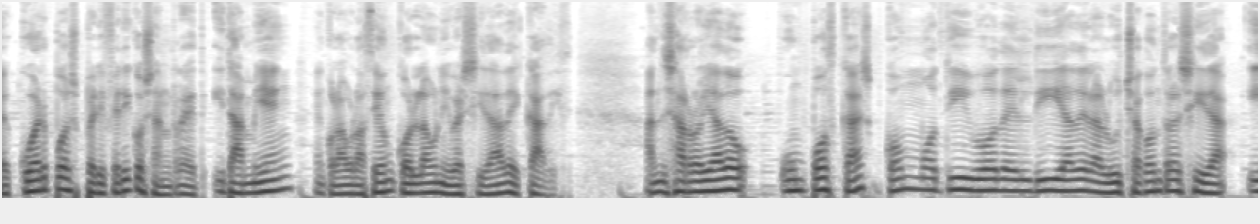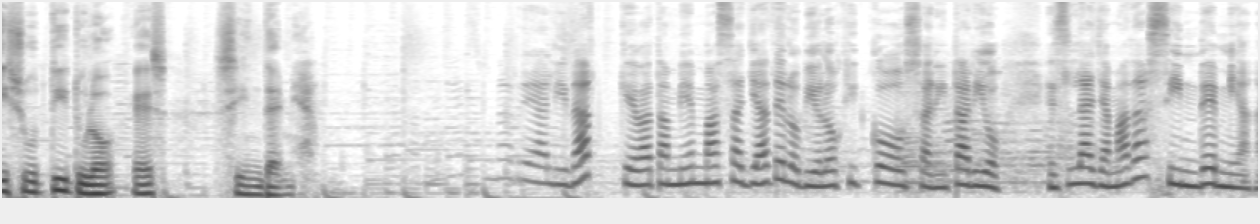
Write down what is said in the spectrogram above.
eh, cuerpos Periféricos en Red y también en colaboración con la Universidad de Cádiz. Han desarrollado un podcast con motivo del Día de la Lucha contra el SIDA y su título es Sindemia realidad que va también más allá de lo biológico sanitario. Es la llamada sindemia,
